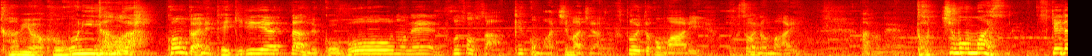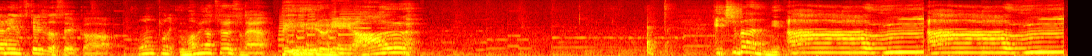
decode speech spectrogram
神はここにいたのだ。今回ね手切りでやったんでごぼうのね細さ結構まちまちなんです太いとこもあり細いのもあり。あのねどっちもうまいっすね。つけだれにつけてたせいか本当にうまみが強いですね。ビールに合う。一番に合う。合う。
